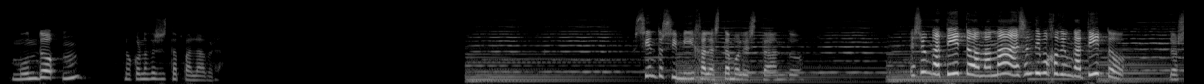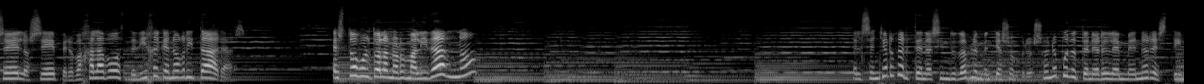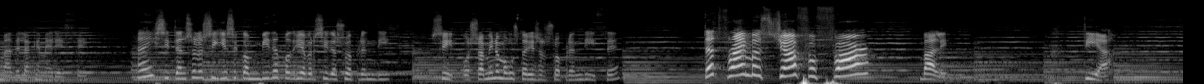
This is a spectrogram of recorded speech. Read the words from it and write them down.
Mundo... No conoces esta palabra. Siento si mi hija la está molestando. Es un gatito, mamá, es el dibujo de un gatito. Lo sé, lo sé, pero baja la voz, te dije que no gritaras. Esto ha vuelto a la normalidad, ¿no? El señor Gertena es indudablemente asombroso. No puedo tenerle la menor estima de la que merece. Ay, si tan solo siguiese con vida podría haber sido su aprendiz. Sí, pues a mí no me gustaría ser su aprendiz, ¿eh? That frame was for far. Vale. Tía.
